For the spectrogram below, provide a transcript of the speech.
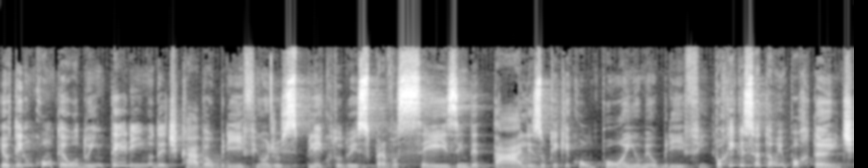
Eu tenho um conteúdo inteirinho dedicado ao briefing, onde eu explico tudo isso para vocês em detalhes, o que que compõe o meu briefing. Por que, que isso é tão importante?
